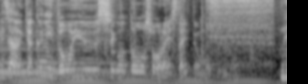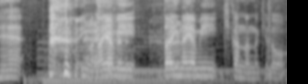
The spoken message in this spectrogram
えじゃあ逆にどういう仕事を将来したいって思ってね。え今ね悩み 大悩み期間なんだけど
